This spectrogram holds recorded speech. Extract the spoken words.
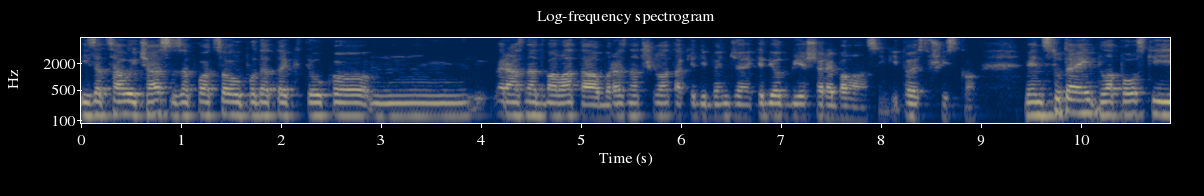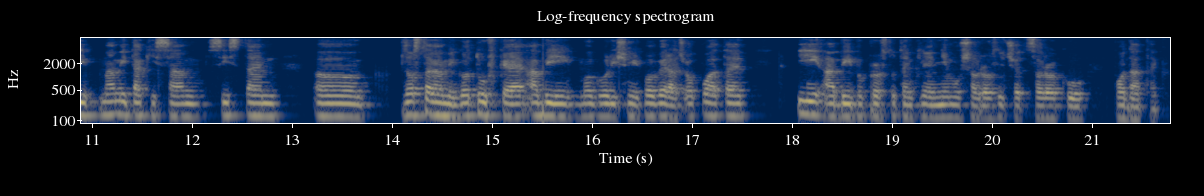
I za cały czas zapłacą podatek tylko mm, raz na dwa lata albo raz na trzy lata, kiedy będzie, kiedy odbije się rebalancing i to jest wszystko. Więc tutaj dla Polski mamy taki sam system, zostawiamy gotówkę, aby mogliśmy pobierać opłatę i aby po prostu ten klient nie musiał rozliczać co roku podatek.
